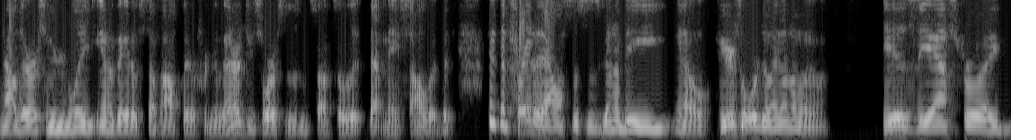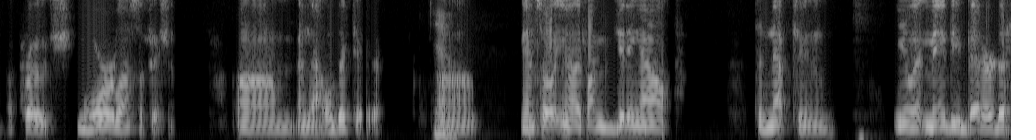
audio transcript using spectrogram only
Now there are some really innovative stuff out there for new energy sources and stuff, so that that may solve it. But I think the trade analysis is going to be, you know, here's what we're doing on the moon. Is the asteroid approach more or less efficient? Um, and that will dictate it. Yeah. Um, and so, you know, if I'm getting out to Neptune, you know, it may be better to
